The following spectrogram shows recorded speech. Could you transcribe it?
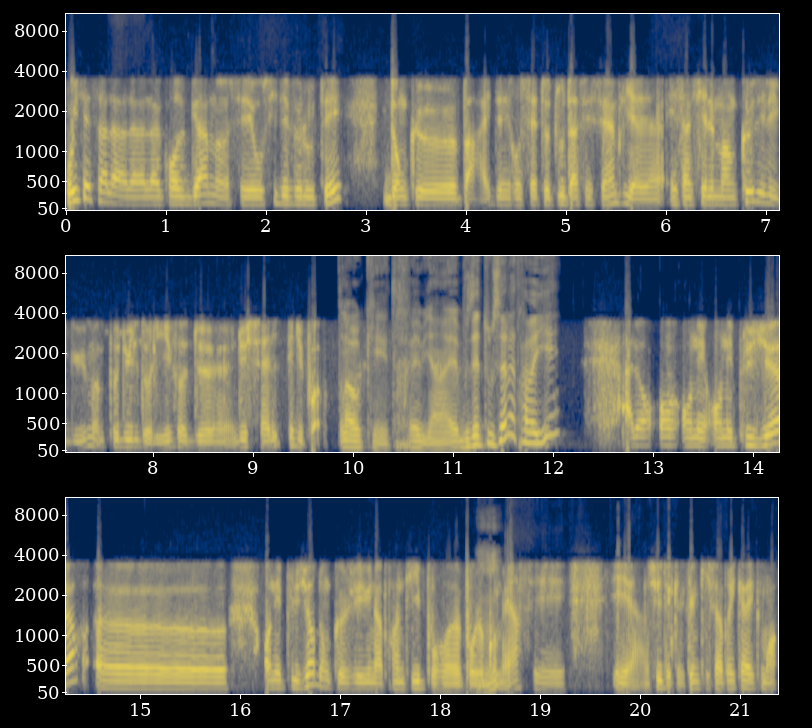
Oui, c'est ça, la, la, la grosse gamme, c'est aussi des. Donc, euh, pareil, des recettes tout à fait simples. Il y a essentiellement que des légumes, un peu d'huile d'olive, du sel et du poivre. Ok, très bien. Et Vous êtes tout seul à travailler? Alors on, on est on est plusieurs, euh, on est plusieurs donc euh, j'ai une apprentie pour euh, pour le Mhm. commerce et et ensuite quelqu'un qui fabrique avec moi.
